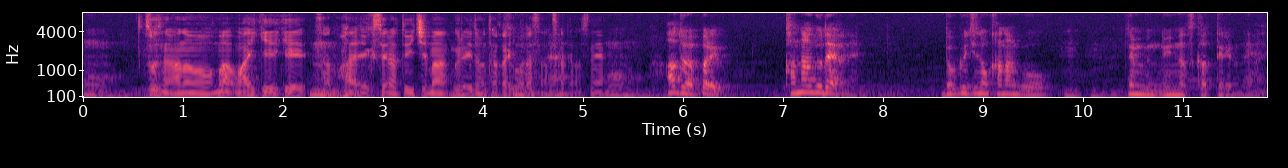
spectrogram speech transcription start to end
うんそうですね。あの、まあ、YKK さんの、うん。はい、エクセラという一番グレードの高いファスナー使ってますね。うん、あとやっぱり金具だよね。独自の金具を全部みんな使ってるよね、はい。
